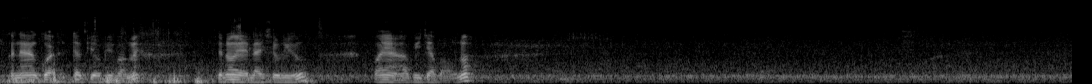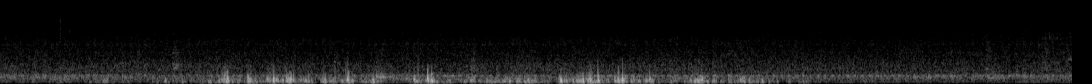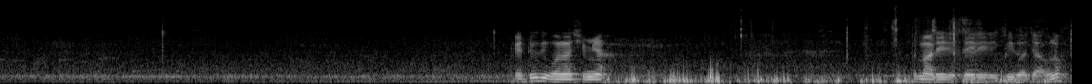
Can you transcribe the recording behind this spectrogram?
ကနန်းကွက်တက်ပြောပြပါမယ်ကျွန်တော်ရဲ့ live show လေးကိုဝိုင်းရအားပေးကြပါဦးနော် ကဲတူးစီဝန်လာရှင်များဒီမလေးတွေသေးလေးတွေပြီးတော့ကြအောင်နော်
